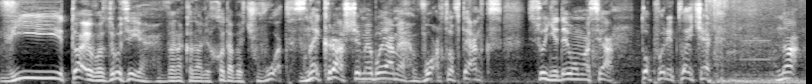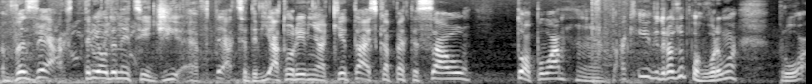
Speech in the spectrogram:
Вітаю вас, друзі! Ви на каналі Ходабич Вот з найкращими боями World of Tanks. Сьогодні дивимося топовий плечик на ВЗ 3 одиниці GFT. Це 9 рівня китайська ПТСАУ. Топова. Так, і відразу поговоримо про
